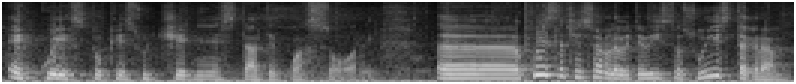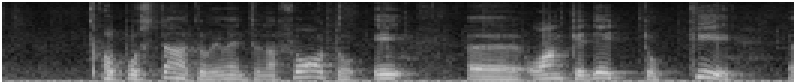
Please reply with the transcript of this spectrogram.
è questo che succede in estate qua a Sori. Uh, questo accessorio l'avete visto su Instagram, ho postato ovviamente una foto e uh, ho anche detto che uh,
